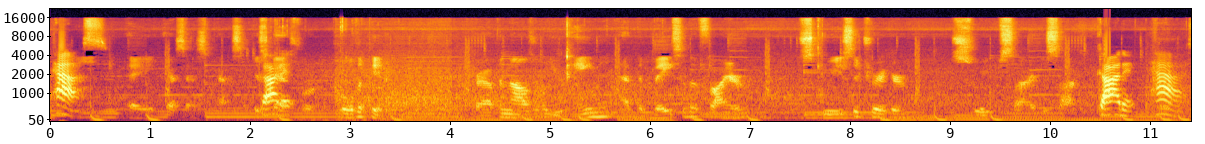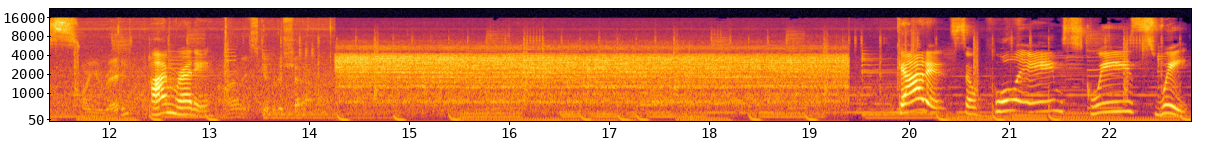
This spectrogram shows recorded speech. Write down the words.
Pass. A-S-S, pass. It Got stands for pull the pin. Grab the nozzle, you aim it at the base of the fire, squeeze the trigger, sweep side to side. Got it. Pass. Are you ready? I'm ready. All right, let's give it a shot. Got it. So pull, aim, squeeze, sweep.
